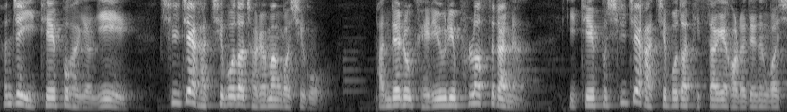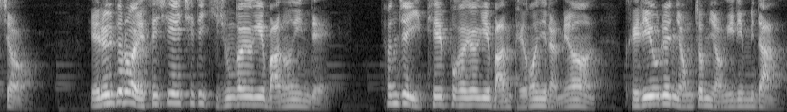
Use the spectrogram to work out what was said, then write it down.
현재 ETF 가격이 실제 가치보다 저렴한 것이고 반대로 괴리율이 플러스라면 ETF 실제 가치보다 비싸게 거래되는 것이죠. 예를 들어 SCHD 기준 가격이 만원인데 현재 ETF 가격이 1100원이라면 괴리율은 0.01입니다.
